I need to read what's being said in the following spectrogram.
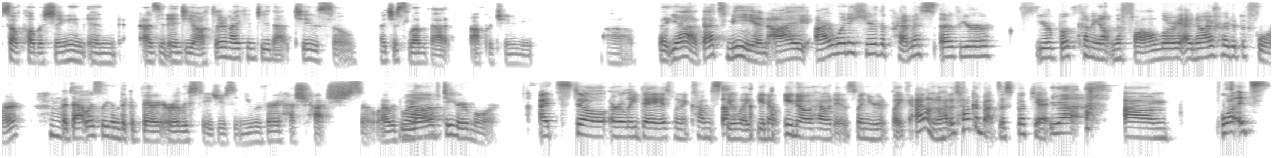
self-publishing and, and, as an indie author and i can do that too so i just love that opportunity uh, but yeah, that's me. And I I want to hear the premise of your your book coming out in the fall, Lori. I know I've heard it before, hmm. but that was like in the very early stages, and you were very hush hush. So I would well, love to hear more. It's still early days when it comes to like you know you know how it is when you're like I don't know how to talk about this book yet. Yeah. Um. Well, it's.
